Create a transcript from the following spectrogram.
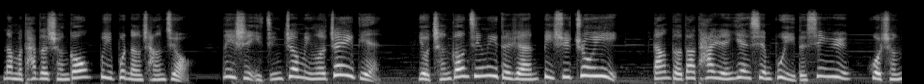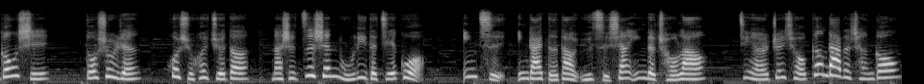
那么他的成功必不能长久。历史已经证明了这一点。有成功经历的人必须注意，当得到他人艳羡不已的幸运或成功时，多数人或许会觉得那是自身努力的结果，因此应该得到与此相应的酬劳，进而追求更大的成功。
